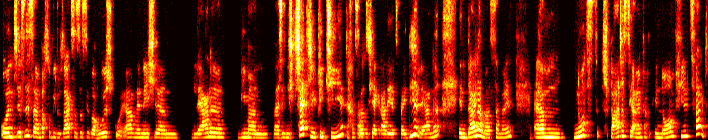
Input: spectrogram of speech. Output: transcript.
Und es ist einfach so, wie du sagst, es ist Überholspur. Ja? Wenn ich ähm, lerne, wie man, weiß ich nicht, ChatGPT, das was ich ja gerade jetzt bei dir lerne, in deiner Mastermind, ähm, nutzt, spart es dir einfach enorm viel Zeit.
